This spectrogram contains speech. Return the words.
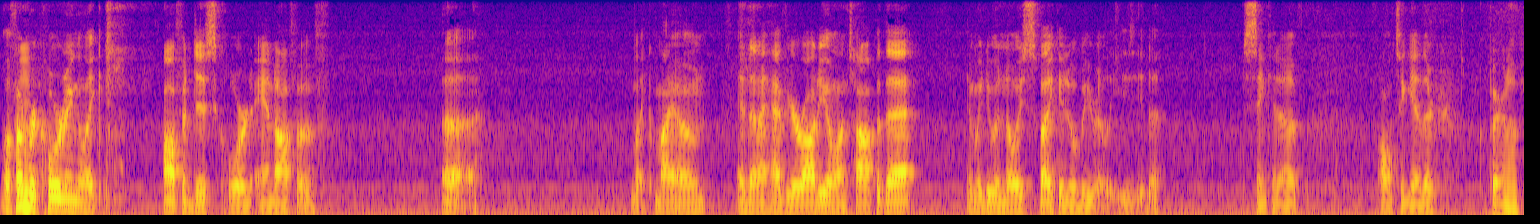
Well, if I'm Yeah. recording like off of Discord and off of uh like my own and then I have your audio on top of that and we do a noise spike, it'll be really easy to sync it up all together. Fair enough.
